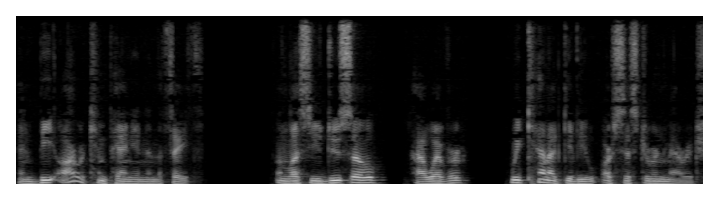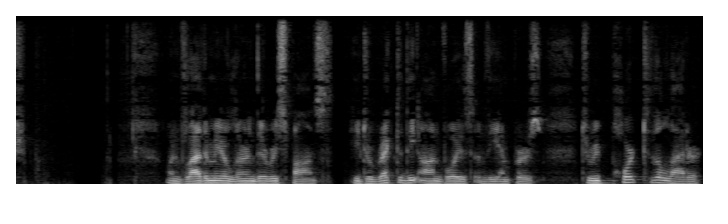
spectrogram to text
and be our companion in the faith. Unless you do so, however, we cannot give you our sister in marriage. When Vladimir learned their response, he directed the envoys of the emperors to report to the latter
